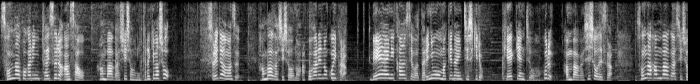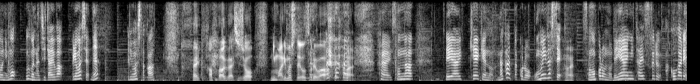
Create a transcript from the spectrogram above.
そんな憧れに対するアンサーをハンバーガー師匠にいただきましょう。それではまずハンバーガー師匠の憧れの恋から恋愛に関しては誰にも負けない知識量経験値を誇るハンバーガー師匠ですがそんなハンバーガー師匠にもウブな時代はありましたよね？ありましたか？はいハンバーガー師匠にもありましたよそれは。は はい、そんな恋愛経験のなかった頃を思い出してい、はい、その頃の恋愛に対する憧れ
